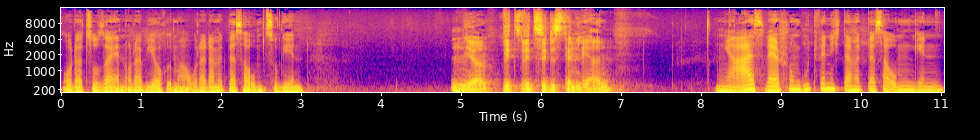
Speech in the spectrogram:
oder zu sein oder wie auch immer oder damit besser umzugehen. Ja, willst, willst du das denn lernen? Ja, es wäre schon gut, wenn ich damit besser umgehen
